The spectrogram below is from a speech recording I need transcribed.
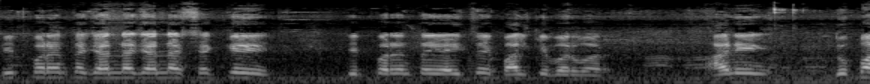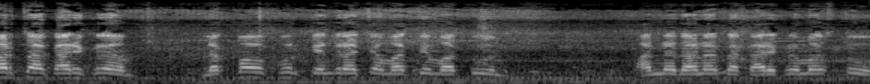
तिथपर्यंत ज्यांना ज्यांना शक्य आहे तिथपर्यंत यायचंय आहे पालखीबरोबर. आणि दुपारचा कार्यक्रम लखमापूर केंद्राच्या माध्यमातून अन्नदानाचा कार्यक्रम असतो.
